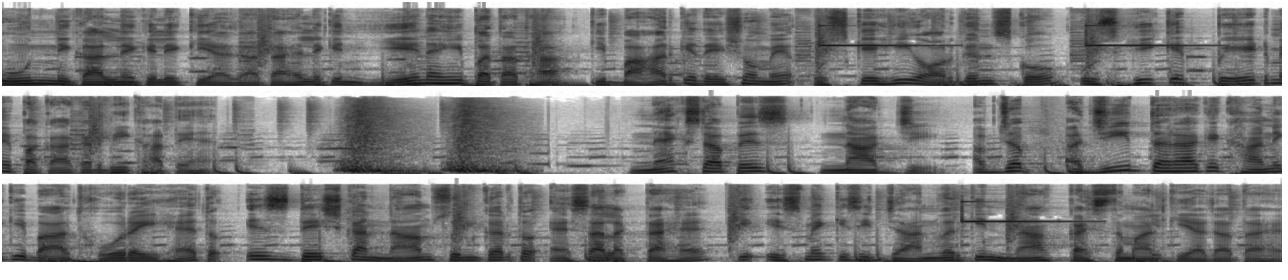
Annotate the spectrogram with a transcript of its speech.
ऊन निकालने के लिए किया जाता है, लेकिन ये नहीं पता था कि बाहर के देशों में उसके ही ऑर्गन्स को उसी के पेट में पकाकर भी खाते हैं। नेक्स्ट अप इज़ नागजी अब जब अजीब तरह के खाने की बात हो रही है तो इस डिश का नाम सुनकर तो ऐसा लगता है कि इसमें किसी जानवर की नाक का इस्तेमाल किया जाता है।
